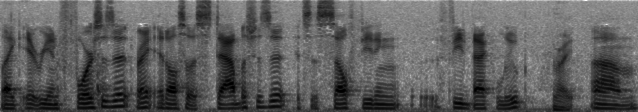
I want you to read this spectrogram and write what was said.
Like it reinforces it. Right. It also establishes it. It's a self-feeding feedback loop. Right. Um,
